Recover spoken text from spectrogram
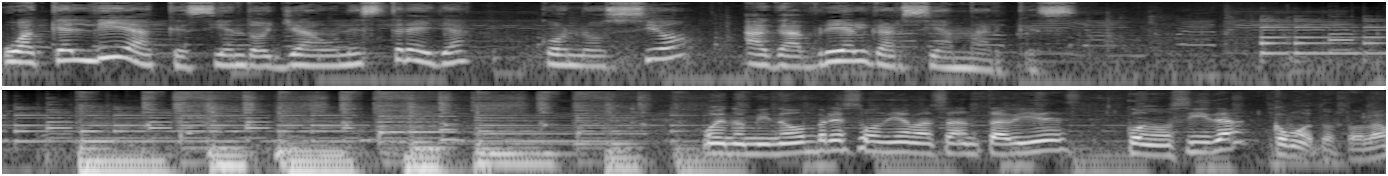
O aquel día que siendo ya una estrella, conoció a Gabriel García Márquez. Bueno, mi nombre es Sonia Mazanta Vides, conocida como Totola.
